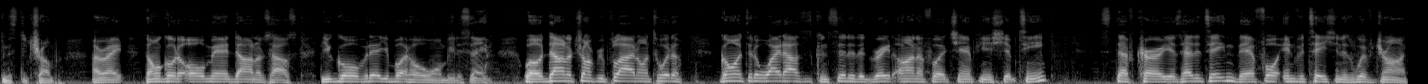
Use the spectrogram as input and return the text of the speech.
Mr. Trump. All right? Don't go to old man Donald's house. You go over there, your butthole won't be the same. Well, Donald Trump replied on Twitter Going to the White House is considered a great honor for a championship team. Steph Curry is hesitating, therefore, invitation is withdrawn.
